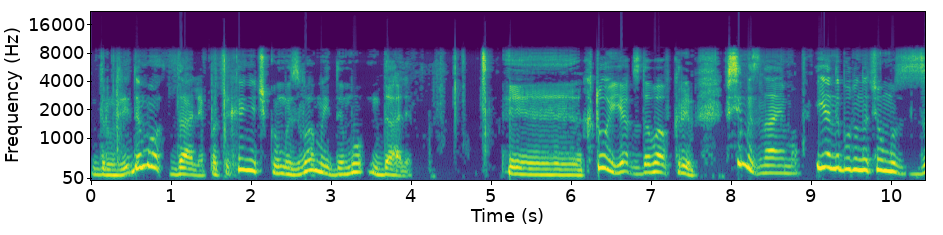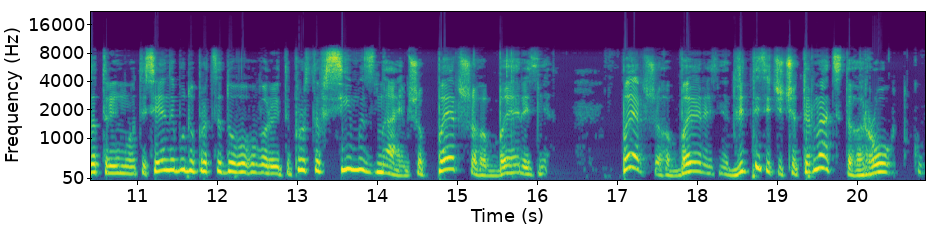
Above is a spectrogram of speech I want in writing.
Друзі, йдемо далі. Потихенечку ми з вами йдемо далі. Е, хто і як здавав Крим? Всі ми знаємо. І я не буду на цьому затримуватися, я не буду про це довго говорити. Просто всі ми знаємо, що 1 березня 1 березня 2014 року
